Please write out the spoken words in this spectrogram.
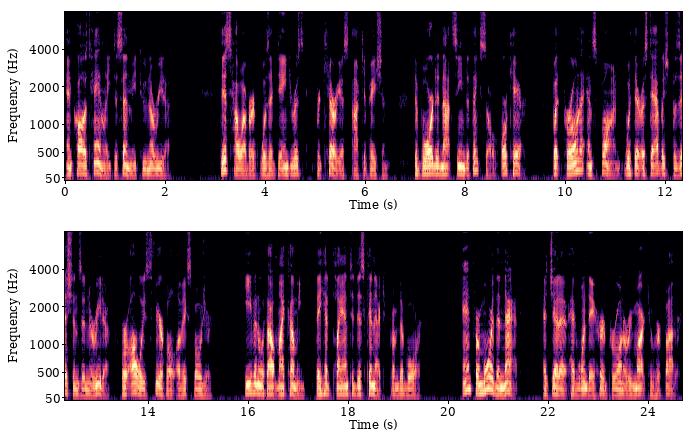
and caused Hanley to send me to Nareda. This, however, was a dangerous, precarious occupation. De Boer did not seem to think so, or care. But Perona and Spawn, with their established positions in Nareda, were always fearful of exposure. Even without my coming, they had planned to disconnect from De Boer. "And for more than that," as Jetta had one day heard Perona remark to her father,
